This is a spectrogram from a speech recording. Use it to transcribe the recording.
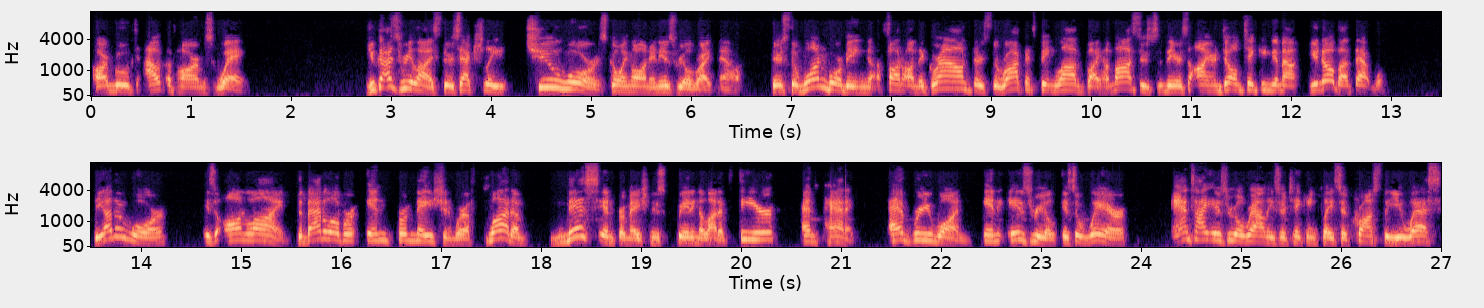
are moved out of harm's way. You guys realize there's actually two wars going on in Israel right now. There's the one war being fought on the ground. There's the rockets being lobbed by Hamas. There's, there's Iron Dome taking them out. You know about that war. The other war is online. The battle over information, where a flood of misinformation is creating a lot of fear and panic. Everyone in Israel is aware anti Israel rallies are taking place across the U.S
